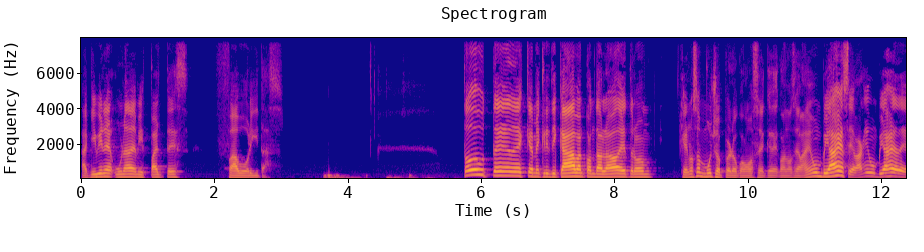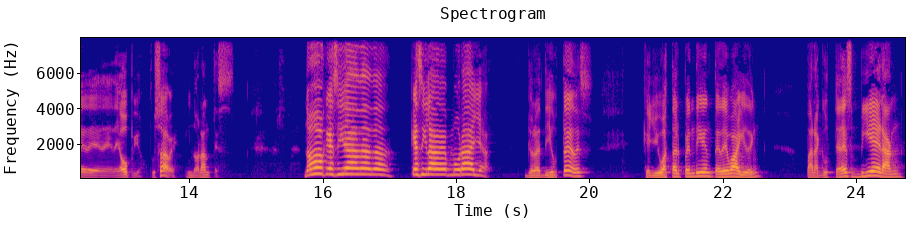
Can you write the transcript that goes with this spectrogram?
Aquí viene una de mis partes favoritas. Todos ustedes que me criticaban cuando hablaba de Trump, que no son muchos, pero cuando se, cuando se van en un viaje, se van en un viaje de, opio, tú sabes, ignorantes. No, que si, da, que si la muralla. Yo les dije a ustedes que yo iba a estar pendiente de Biden para que ustedes vieran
